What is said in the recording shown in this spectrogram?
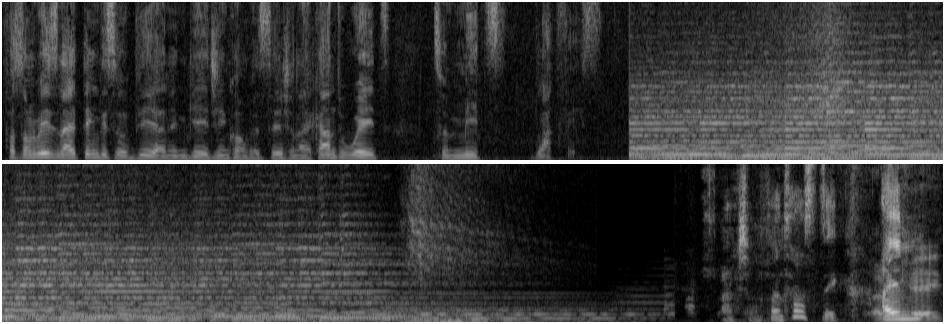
For some reason, I think this will be an engaging conversation. I can't wait to meet Blackface. Action. Fantastic. Okay.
